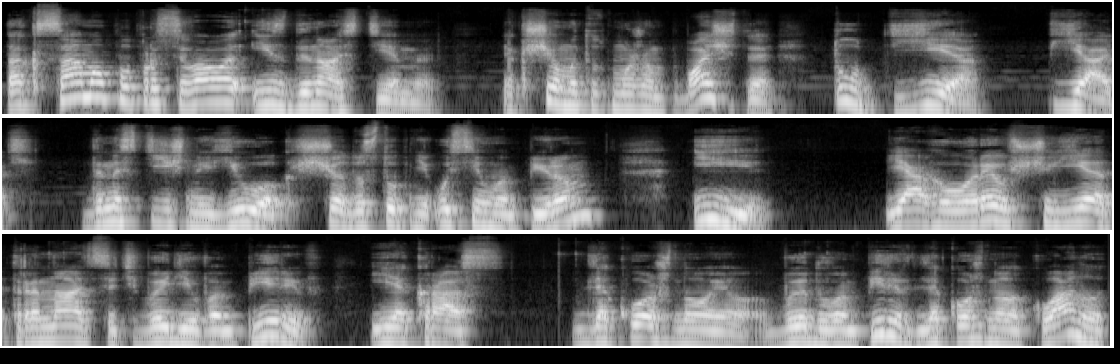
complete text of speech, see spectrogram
Так само попрацювали і з династіями. Якщо ми тут можемо побачити, тут є 5 династичних гілок, що доступні усім вампірам, і я говорив, що є 13 видів вампірів, і якраз для кожного виду вампірів, для кожного клану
